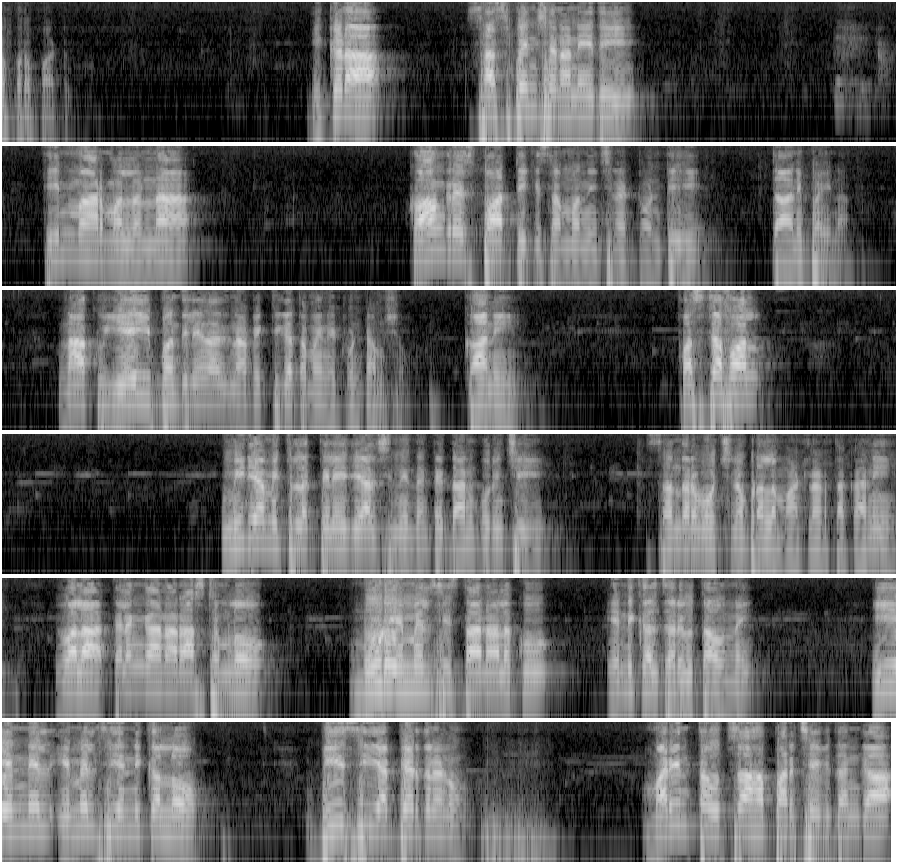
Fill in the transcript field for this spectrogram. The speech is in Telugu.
చేసిన పొరపాటు. ఇక్కడ సస్పెన్షన్ అనేది తీన్మార్ మల్లన్న కాంగ్రెస్ పార్టీకి సంబంధించినటువంటి దానిపైన. నాకు ఏ ఇబ్బంది లేదు అది నా వ్యక్తిగతమైనటువంటి అంశం. కానీ ఫస్ట్ ఆఫ్ ఆల్ మీడియా మిత్రులకు తెలియజేయాల్సింది ఏంటంటే దాని గురించి సందర్భం వచ్చినప్పుడల్లా మాట్లాడతా. కానీ ఇవాళ తెలంగాణ రాష్ట్రంలో మూడు ఎమ్మెల్సీ స్థానాలకు ఎన్నికలు జరుగుతూ ఉన్నాయి. ఈ ఎన్ఎల్ ఎమ్మెల్సీ ఎన్నికల్లో బీసీ అభ్యర్థులను మరింత ఉత్సాహపరిచే విధంగా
